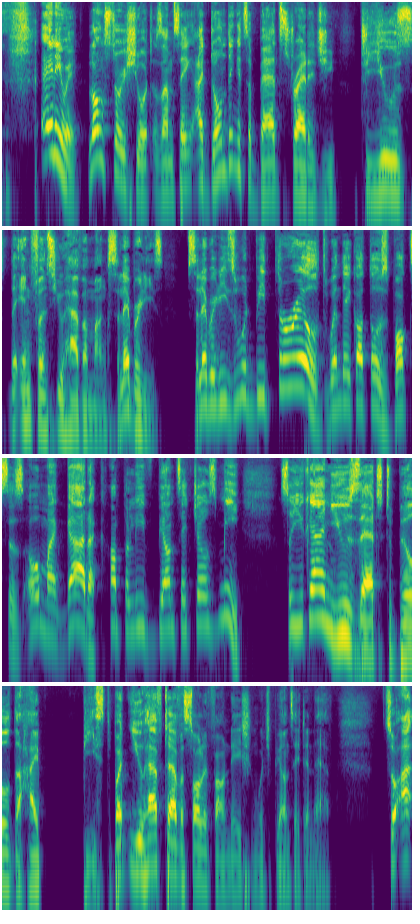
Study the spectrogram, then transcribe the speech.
Anyway, long story short, as I'm saying, I don't think it's a bad strategy to use the influence you have among celebrities. Celebrities would be thrilled when they got those boxes. Oh my God, I can't believe Beyonce chose me. So you can use that to build the hype beast, but you have to have a solid foundation, which Beyonce didn't have. So I,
